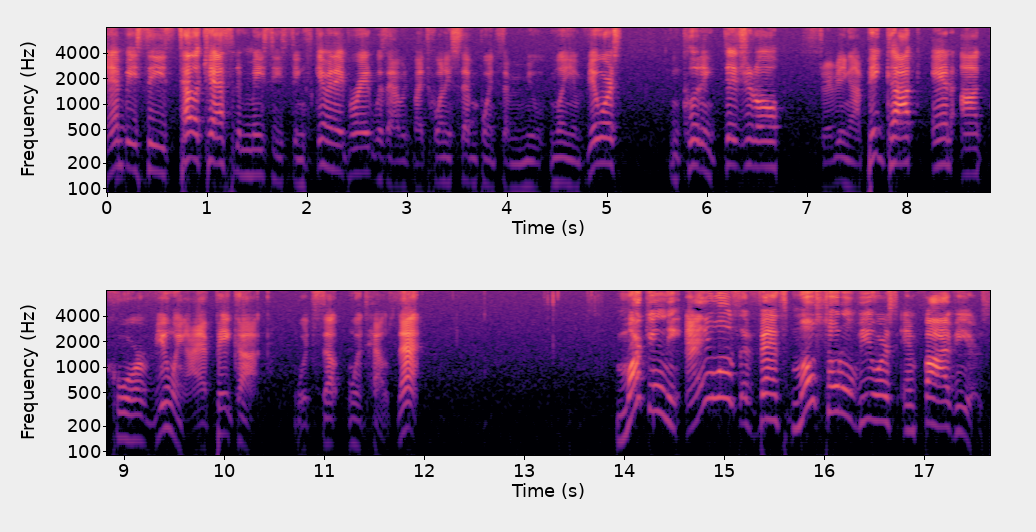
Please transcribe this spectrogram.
NBC's telecast of the Macy's Thanksgiving Day Parade was averaged by 27.7 million viewers, including digital, streaming on Peacock, and Encore viewing. I have Peacock, which, up, which helps that. Marking the annual event's most total viewers in five years.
